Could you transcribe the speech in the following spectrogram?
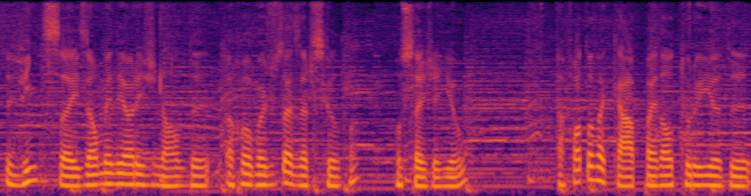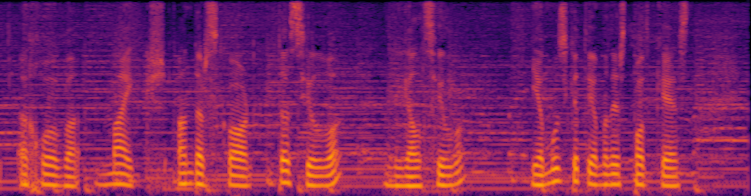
A 26 é uma ideia original de arroba José Zer Silva, ou seja, eu. A foto da capa é da autoria de arroba Mikes underscore da Silva, Miguel Silva. E a música tema deste podcast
